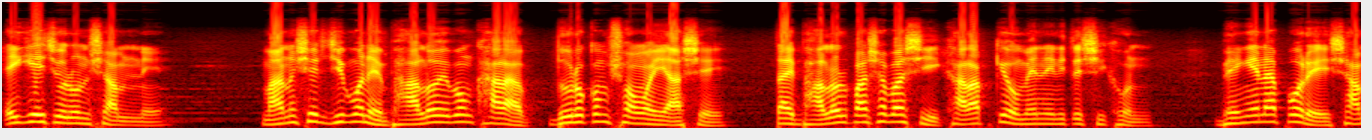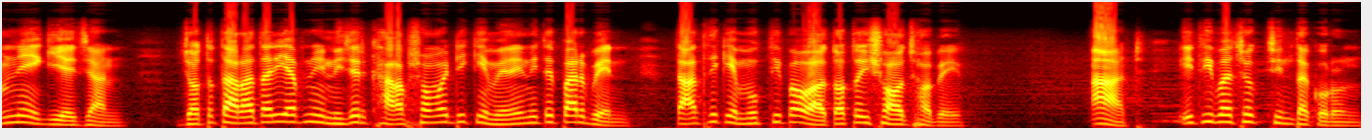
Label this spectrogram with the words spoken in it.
এগিয়ে চলুন সামনে। মানুষের জীবনে ভালো এবং খারাপ দুরকম সময় আসে। তাই ভালোর পাশাপাশি খারাপকেও মেনে নিতে শিখুন। ভেঙে না পড়ে সামনে এগিয়ে যান। যত তাড়াতাড়ি আপনি নিজের খারাপ সময়টিকে মেনে নিতে পারবেন, তা থেকে মুক্তি পাওয়া ততই সহজ হবে। আট, ইতিবাচক চিন্তা করুন।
